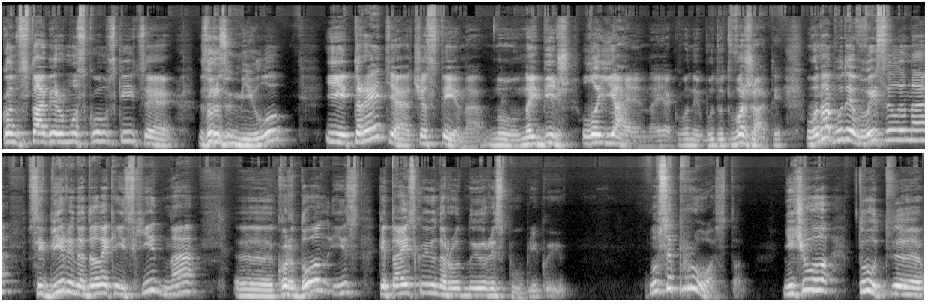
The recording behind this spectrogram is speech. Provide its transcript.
концтабір московський, це зрозуміло. І третя частина, ну, найбільш лояльна, як вони будуть вважати, вона буде виселена в Сибір і на Далекий Схід на е, кордон із Китайською Народною Республікою. Ну, все просто. Нічого тут е,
